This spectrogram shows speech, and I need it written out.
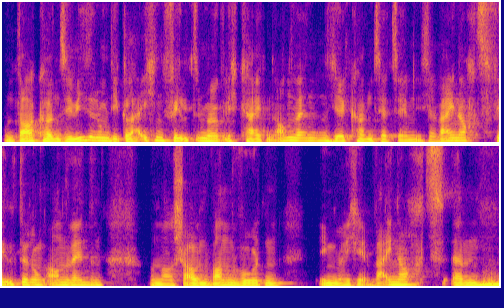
Und da können Sie wiederum die gleichen Filtermöglichkeiten anwenden. Hier können Sie jetzt eben diese Weihnachtsfilterung anwenden und mal schauen, wann wurden irgendwelche Weihnachtsdinge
